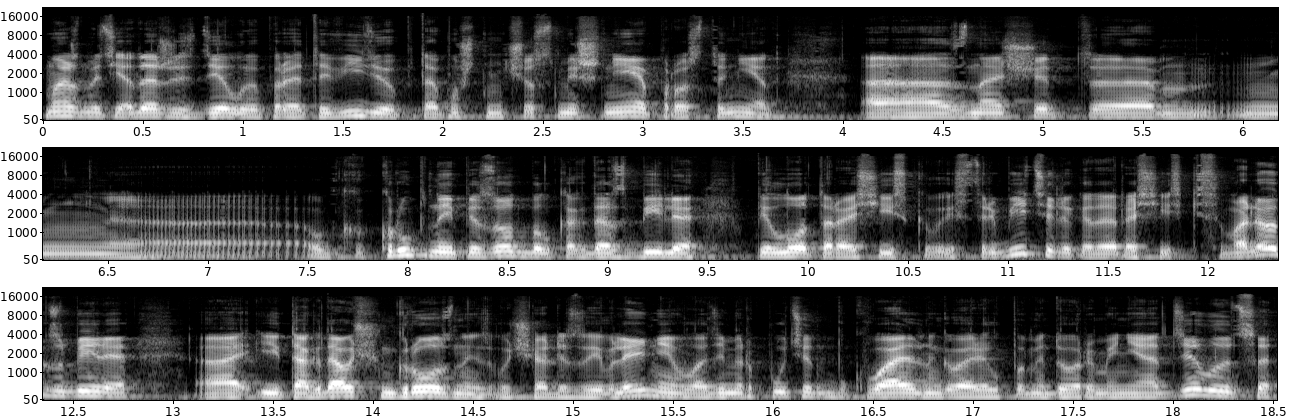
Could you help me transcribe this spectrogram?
Может быть, я даже сделаю про это видео, потому что ничего смешнее просто нет. А, значит, эм, э, крупный эпизод был, когда сбили пилота российского истребителя, когда российский самолет сбили, э, и тогда очень грозные звучали заявления. Владимир Путин буквально говорил, помидорами не отделаются,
